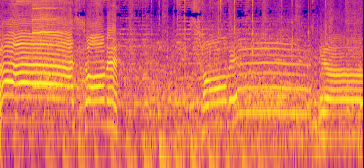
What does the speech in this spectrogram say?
あー正面。正面。いや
